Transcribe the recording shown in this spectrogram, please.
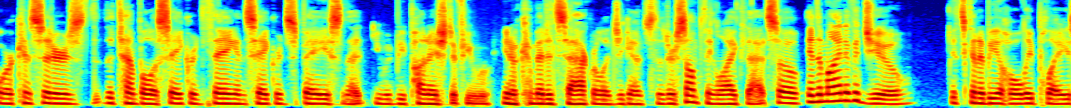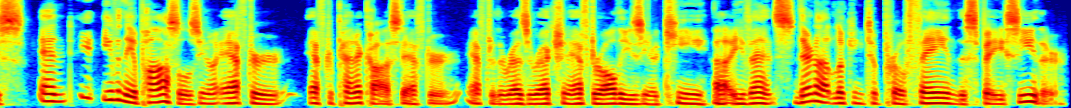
or considers the temple a sacred thing and sacred space and that you would be punished if you, you know, committed sacrilege against it or something like that. So in the mind of a Jew, it's going to be a holy place. And even the apostles, you know, after after Pentecost, after after the resurrection, after all these you know key uh, events, they're not looking to profane the space either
